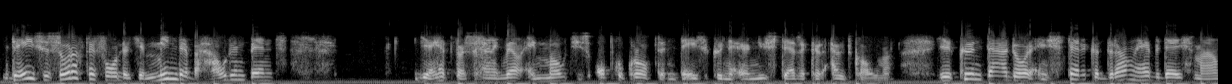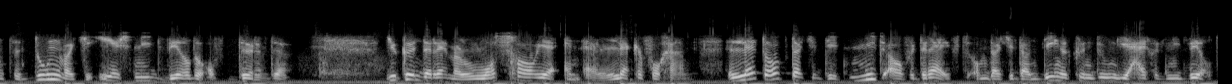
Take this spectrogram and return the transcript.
Deze zorgt ervoor dat je minder behoudend bent. Je hebt waarschijnlijk wel emoties opgekropt en deze kunnen er nu sterker uitkomen. Je kunt daardoor een sterke drang hebben deze maand te doen wat je eerst niet wilde of durfde. Je kunt de remmen losgooien en er lekker voor gaan. Let op dat je dit niet overdrijft, omdat je dan dingen kunt doen die je eigenlijk niet wilt.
